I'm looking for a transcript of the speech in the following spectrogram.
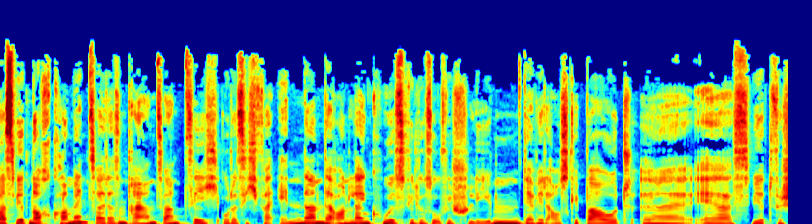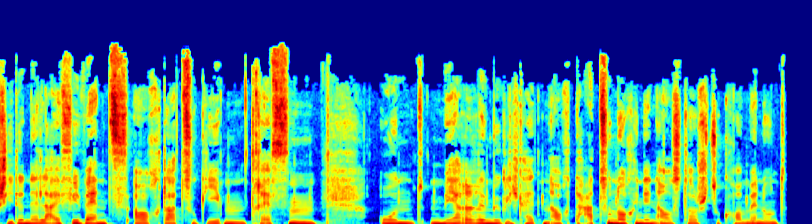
Was wird noch kommen 2023 oder sich verändern? Der Online-Kurs Philosophisch Leben, der wird ausgebaut. Äh, es wird verschiedene Live-Events auch dazu geben, Treffen und mehrere Möglichkeiten auch dazu noch in den Austausch zu kommen. Und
